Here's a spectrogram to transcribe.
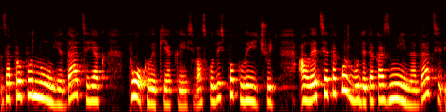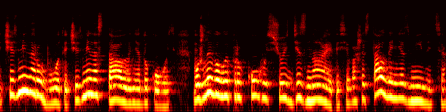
запропонує. Да? Це як поклик якийсь, вас кудись покличуть. Але це також буде така зміна. Да? Чи зміна роботи, чи зміна ставлення до когось. Можливо, ви про когось щось дізнаєтеся, ваше ставлення зміниться.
